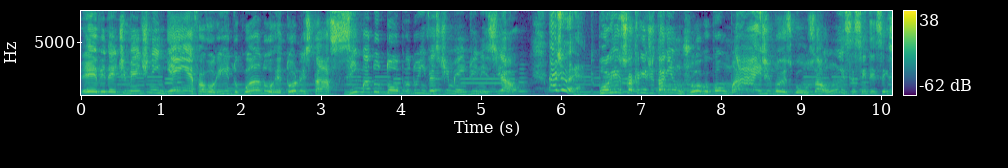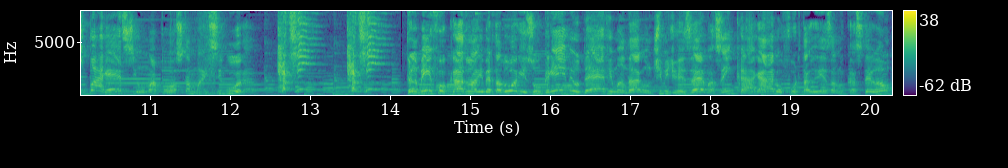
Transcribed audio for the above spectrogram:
Evidentemente, ninguém é favorito quando o retorno está acima do dobro do investimento inicial. Ah, jura? Por isso, acreditar em um jogo com mais de dois gols a 1,66 parece uma aposta mais segura. Catim! Catim! Também focado na Libertadores, o Grêmio deve mandar um time de reservas encarar o Fortaleza no Castelão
